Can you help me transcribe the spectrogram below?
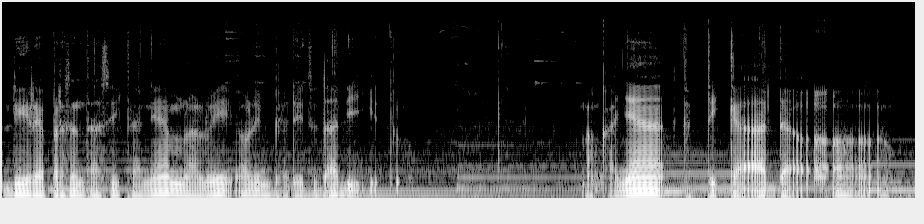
direpresentasikannya melalui Olimpiade itu tadi gitu. Makanya ketika ada uh,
